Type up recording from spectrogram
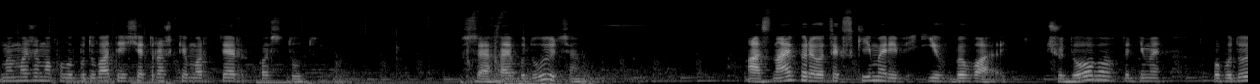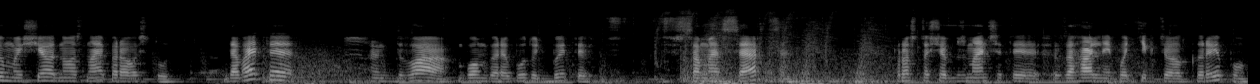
ми можемо побудувати ще трошки мортир ось тут. Все, хай будуються. А, снайпери оцих скімерів і вбивають. Чудово. Тоді ми побудуємо ще одного снайпера ось тут. Давайте е, два бомбери будуть бити в- в саме серце. Просто щоб зменшити загальний потік цього крипу.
